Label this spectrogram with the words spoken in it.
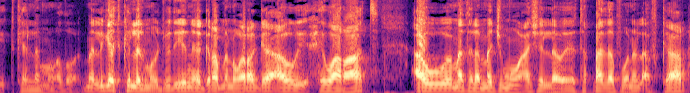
يتكلم موضوع. لقيت كل الموجودين يقرا من ورقة أو حوارات أو مثلا مجموعة شله يتقاذفون الأفكار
